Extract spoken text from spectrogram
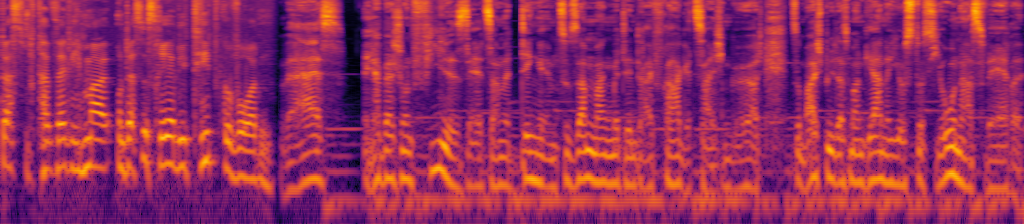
Das tatsächlich mal, und das ist Realität geworden. Was? Ich habe ja schon viele seltsame Dinge im Zusammenhang mit den drei Fragezeichen gehört. Zum Beispiel, dass man gerne Justus Jonas wäre.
